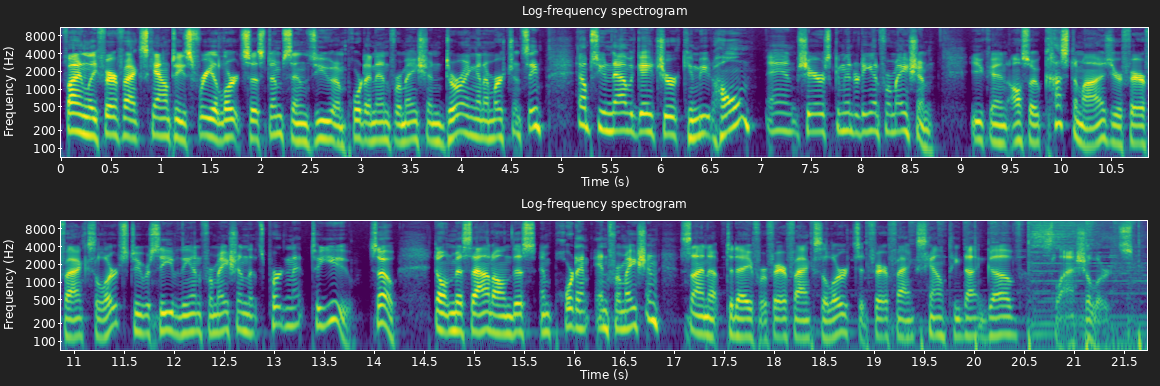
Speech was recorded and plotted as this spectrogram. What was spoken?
Finally, Fairfax County's free alert system sends you important information during an emergency, helps you navigate your commute home, and shares community information. You can also customize your Fairfax alerts to receive the information that's pertinent to you. So, don't miss out on this important information. Sign up today for Fairfax Alerts at fairfaxcounty.gov/alerts.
